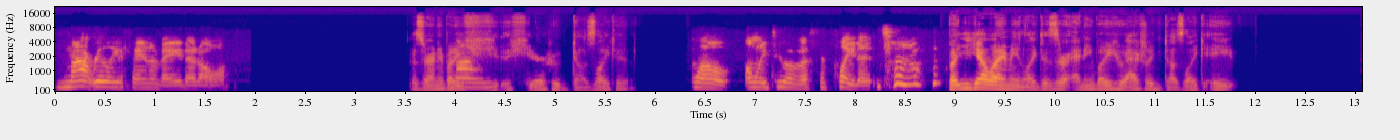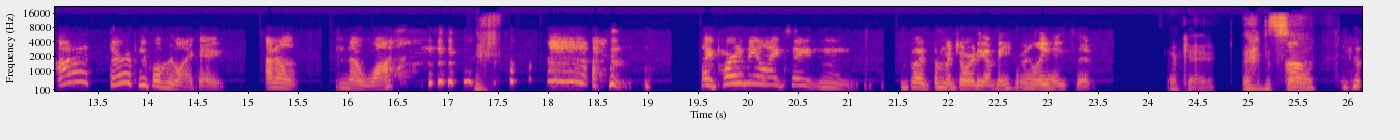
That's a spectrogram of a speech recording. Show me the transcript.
Not really a fan of eight at all. Is there anybody he- here who does like it? Well, only two of us have played it, so But you get what I mean. Like, is there anybody who actually does like eight? I there are people who like eight. I don't know why. like part of me likes eight, and, but the majority of me really hates it. Okay, so Um,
